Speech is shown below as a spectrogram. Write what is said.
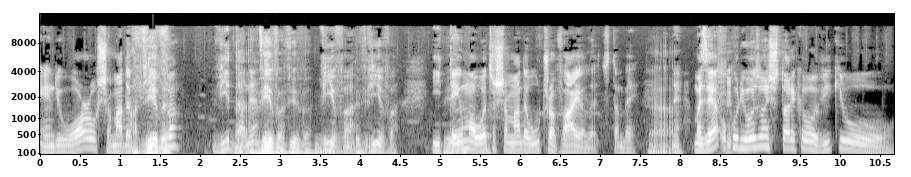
Andy Warhol, chamada A Viva. Vida. Ah, né? Viva, viva. Viva, viva. E tem uma outra chamada Ultraviolet também. Ah, né? Mas é o curioso é uma história que eu ouvi que o.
